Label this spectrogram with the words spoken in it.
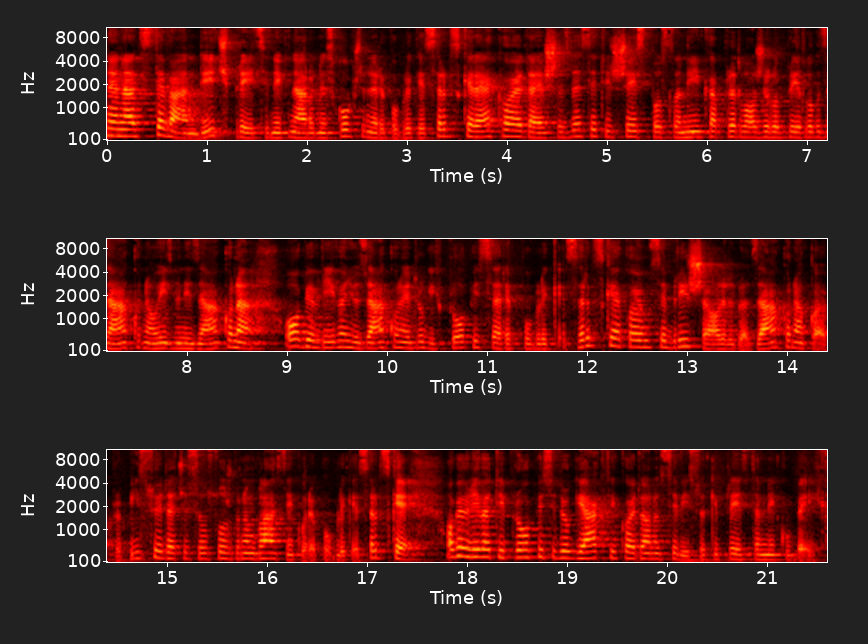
Nenad Stevandić, predsjednik Narodne skupštine Republike Srpske, rekao je da je 66 poslanika predložilo prijedlog zakona o izmeni zakona o objavljivanju zakona i drugih propisa Republike Srpske, a kojom se briše odredba zakona koja propisuje da će se u službenom glasniku Republike Srpske objavljivati propisi i drugi akti koje donose visoki predstavnik u BiH.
